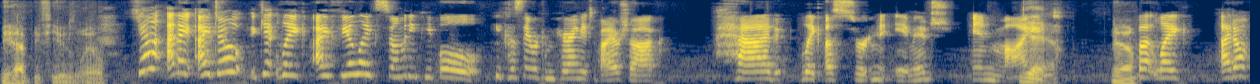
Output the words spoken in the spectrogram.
We Happy Few as well. Yeah, and I, I don't get like I feel like so many people because they were comparing it to Bioshock had like a certain image in mind. Yeah. Yeah, But like I don't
